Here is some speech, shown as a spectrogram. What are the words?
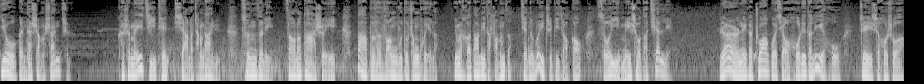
又跟他上山去了。可是没几天，下了场大雨，村子里遭了大水，大部分房屋都冲毁了。因为何大力的房子建的位置比较高，所以没受到牵连。然而，那个抓过小狐狸的猎户。这时候说，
